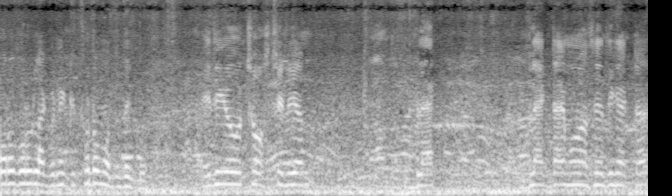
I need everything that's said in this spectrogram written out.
বড় গরু লাগবে না, একটু ছোটো মধ্যে দেখব। এদিকে হচ্ছে অস্ট্রেলিয়ান ব্ল্যাক ব্ল্যাক ডায়মন্ড আছে এদিকে একটা।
